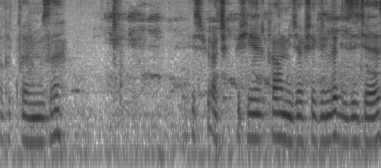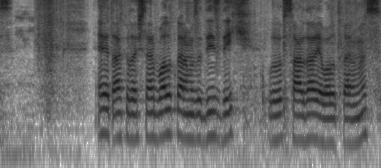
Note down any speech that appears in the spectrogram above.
Balıklarımızı hiçbir açık bir yer kalmayacak şekilde dizeceğiz. Evet arkadaşlar balıklarımızı dizdik. Bu sardalya balıklarımız.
